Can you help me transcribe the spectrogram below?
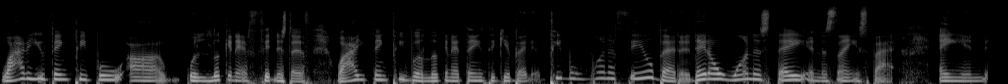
Why do you think people uh were looking at fitness stuff? Why do you think people are looking at things to get better? People want to feel better. They don't want to stay in the same spot. And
